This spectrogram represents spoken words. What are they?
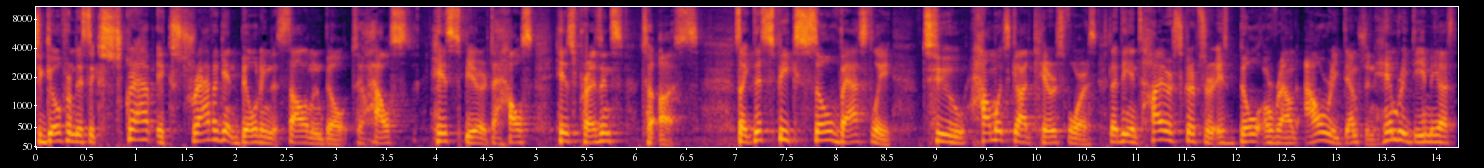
to go from this extra- extravagant building that Solomon built to house his spirit, to house his presence to us? It's like this speaks so vastly to how much God cares for us that the entire scripture is built around our redemption, him redeeming us,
